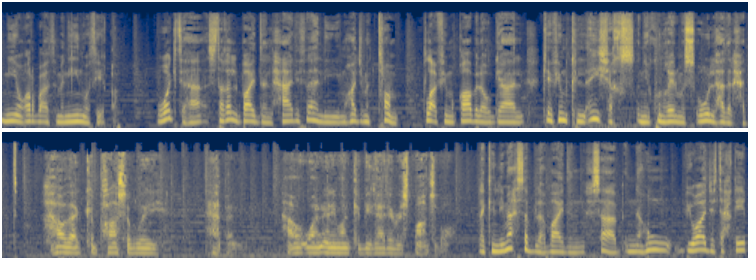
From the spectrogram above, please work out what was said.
184 وثيقة وقتها استغل بايدن الحادثة لمهاجمة ترامب طلع في مقابلة وقال كيف يمكن لأي شخص أن يكون غير مسؤول لهذا الحد how that could possibly happen. How one, anyone could be that irresponsible. لكن اللي ما حسب له بايدن حساب أنه بيواجه تحقيق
